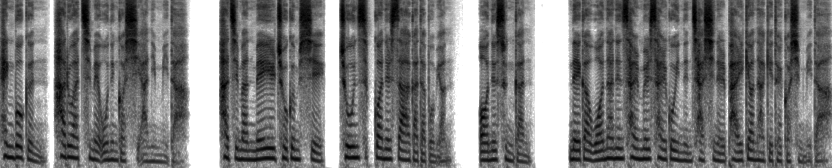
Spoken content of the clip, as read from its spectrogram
행복은 하루아침에 오는 것이 아닙니다. 하지만 매일 조금씩 좋은 습관을 쌓아가다 보면 어느 순간 내가 원하는 삶을 살고 있는 자신을 발견하게 될 것입니다.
